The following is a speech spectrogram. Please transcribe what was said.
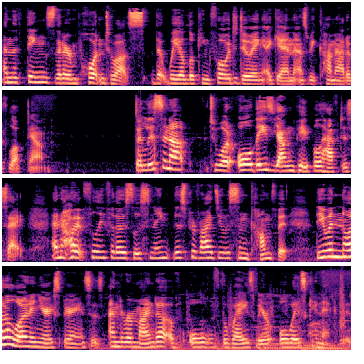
and the things that are important to us that we are looking forward to doing again as we come out of lockdown. So listen up to what all these young people have to say. And hopefully, for those listening, this provides you with some comfort that you are not alone in your experiences and a reminder of all of the ways we are always connected.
